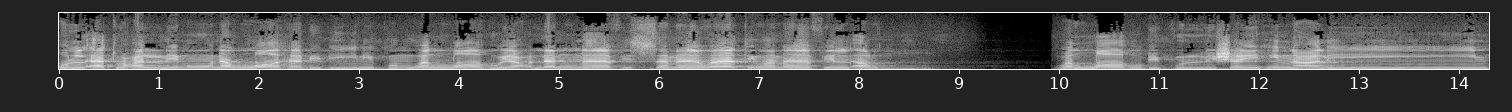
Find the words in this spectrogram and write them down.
قل أتعلمون الله بدينكم والله يعلم ما في السماوات وما في الأرض والله بكل شيء عليم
